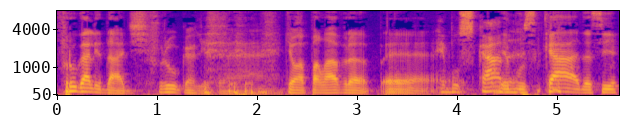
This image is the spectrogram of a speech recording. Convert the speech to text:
Frugalidade. Frugalidade. que é uma palavra. É, rebuscada. Rebuscada. se,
